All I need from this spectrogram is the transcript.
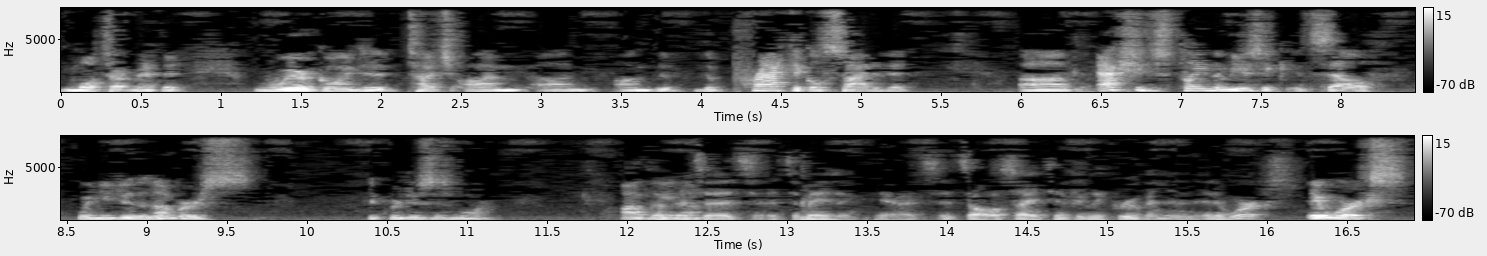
Mozart method, we're going to touch on on, on the, the practical side of it Um, actually, just playing the music itself, when you do the numbers, it produces more. Oddly It's, it's, it's amazing. Yeah, it's, it's all scientifically proven and, and it works. it works.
